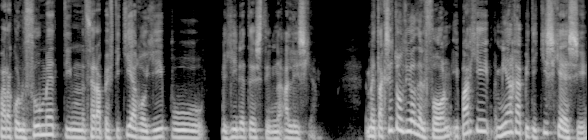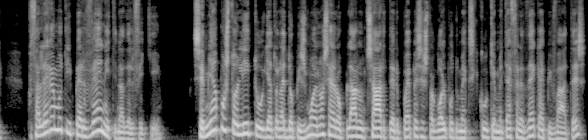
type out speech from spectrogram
παρακολουθούμε την θεραπευτική αγωγή που γίνεται στην Αλήσια. Μεταξύ των δύο αδελφών υπάρχει μια αγαπητική σχέση που θα λέγαμε ότι υπερβαίνει την αδελφική. Σε μια αποστολή του για τον εντοπισμό ενός αεροπλάνου τσάρτερ που έπεσε στον κόλπο του Μεξικού και μετέφερε 10 επιβάτες,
